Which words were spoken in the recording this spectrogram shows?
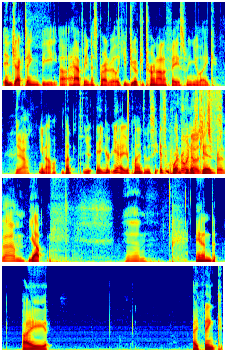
injecting the uh, happiness part of it. Like you do have to turn on a face when you like Yeah. you know, but you, it, you're yeah, you're planting the seed. It's important Everyone for those knows kids. it's for them, Yep. and and I I think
